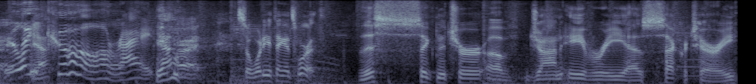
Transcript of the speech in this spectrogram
Really? Yeah. Cool. All right. Yeah. All right. So, what do you think it's worth? This signature of John Avery as secretary,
